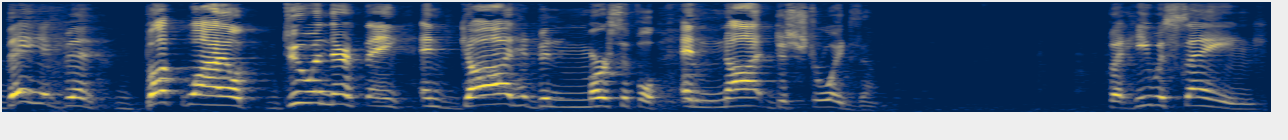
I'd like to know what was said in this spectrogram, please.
They had been buck wild, doing their thing, and God had been merciful and not destroyed them. But he was saying,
